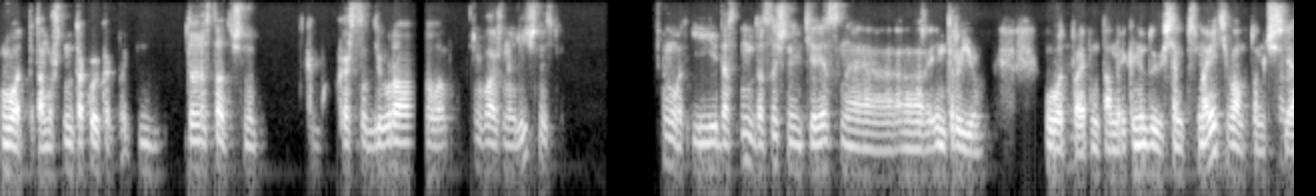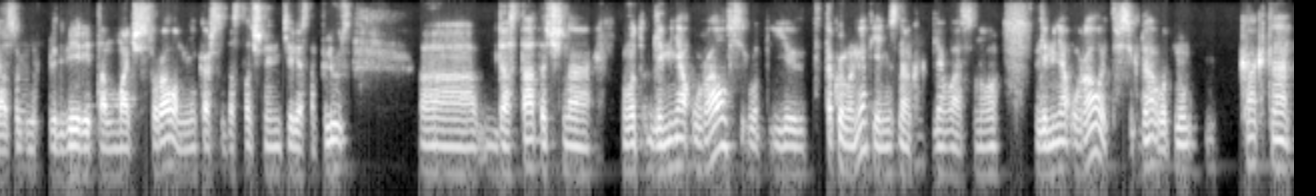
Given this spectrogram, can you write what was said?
Вот, потому что, ну, такой, как бы, достаточно, как кажется, для Урала важная личность. Вот, и ну, достаточно интересное э, интервью. Вот, поэтому там рекомендую всем посмотреть, и вам в том числе, Хорошо. особенно в преддверии там матча с Уралом, мне кажется, достаточно интересно. Плюс э, достаточно, вот для меня Урал, вот и такой момент, я не знаю, как для вас, но для меня Урал это всегда вот, ну, как-то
